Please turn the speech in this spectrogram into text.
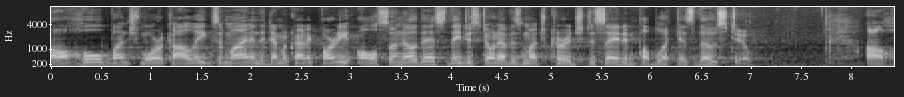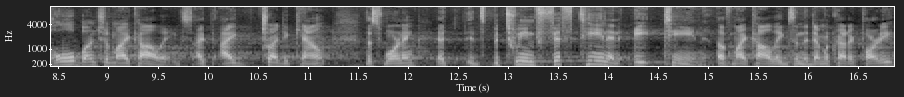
a whole bunch more colleagues of mine in the Democratic Party also know this. They just don't have as much courage to say it in public as those two a whole bunch of my colleagues, I, I tried to count this morning, it, it's between 15 and 18 of my colleagues in the Democratic Party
